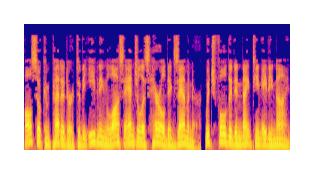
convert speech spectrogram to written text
also competitor to the evening Los Angeles Herald-Examiner, which folded in 1989.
